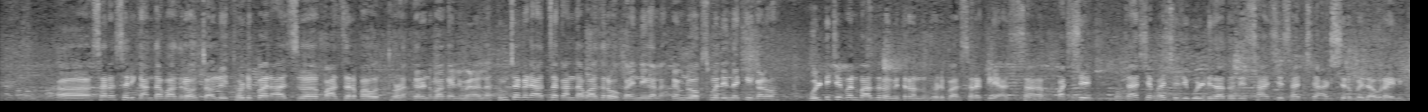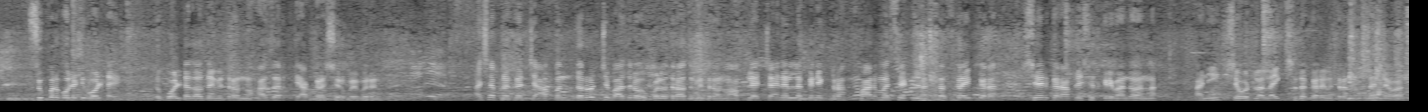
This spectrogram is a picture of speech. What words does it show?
सरासरी कांदा बाजारभाव चालू आहे. थोडेफार आज बाजारभावात थोडा करंट बघायला मिळाला. तुमच्याकडे आजचा कांदा बाजारभाव काय निघाला? कमेंट बॉक्समध्ये नक्की कळवा. गुलटीचे पण बाजारभाव मित्रांनो थोडेफार सरकले. आज सा पाचशे चारशे पाचशेची गुलटी जात होती. सहाशे सातशे आठशे रुपये जाऊ राहिली. सुपर क्वालिटी गोल्ट आहे. तो गोल्टा जातो आहे मित्रांनो. हजार ते अकराशे रुपयेपर्यंत. अशा प्रकारचे आपण दररोजचे बाजार कळत राहतो. मित्रांनो आपल्या चॅनलला कनेक्ट राहा फार्मसेटला सबस्क्राईब करा शेअर करा आपल्या शेतकरी बांधवांना. आणि शेवटला लाईकसुद्धा करा मित्रांनो. धन्यवाद.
